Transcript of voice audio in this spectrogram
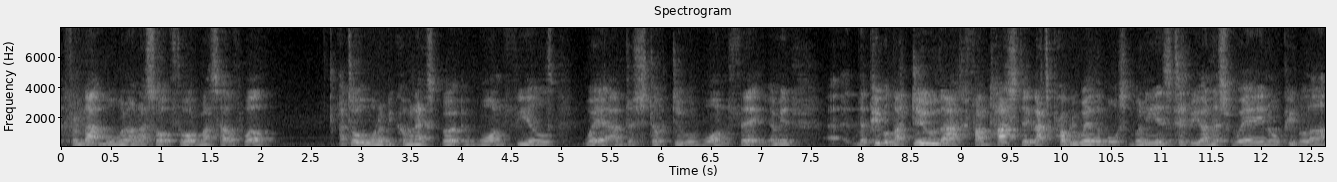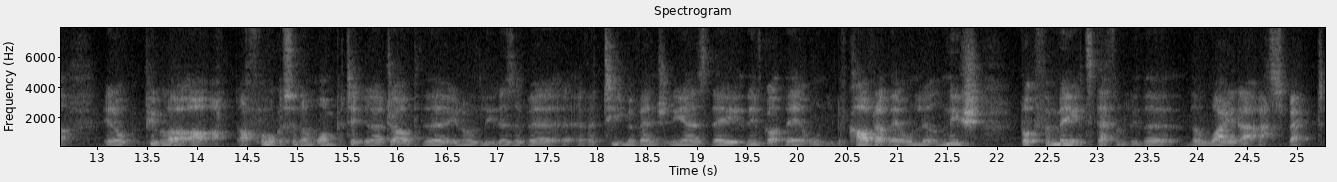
from that moment on, I sort of thought to myself, well, I don't want to become an expert in one field where I'm just stuck doing one thing. I mean, uh, the people that do that, fantastic. That's probably where the most money is, to be honest. Where you know people are, you know, people are, are, are focusing on one particular job. The you know leaders of a of a team of engineers, they they've got their own, they've carved out their own little niche. But for me, it's definitely the the wider aspect.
